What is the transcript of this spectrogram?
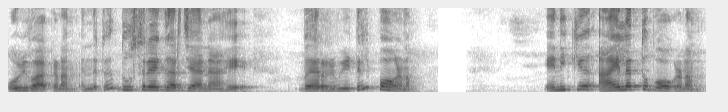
ഒഴിവാക്കണം. എന്നിട്ട് ദൂസരെ ഘർ ജാനാഹേ വേറൊരു വീട്ടിൽ പോകണം. എനിക്ക് അയലത്ത് പോകണം.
